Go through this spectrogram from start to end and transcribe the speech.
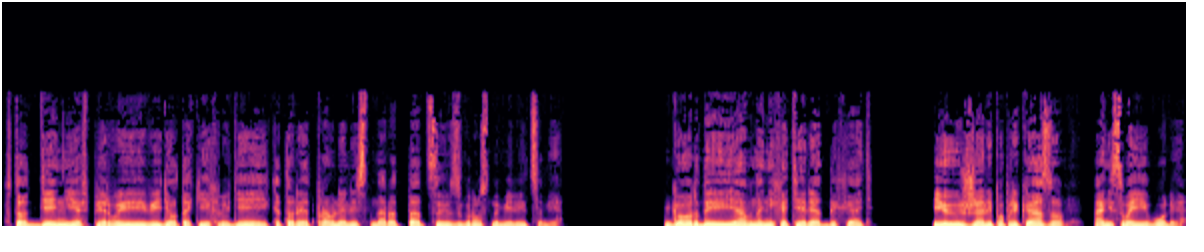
В тот день я впервые видел таких людей, которые отправлялись на ротацию с грустными лицами. Гордые явно не хотели отдыхать, и уезжали по приказу, а не своей воле.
